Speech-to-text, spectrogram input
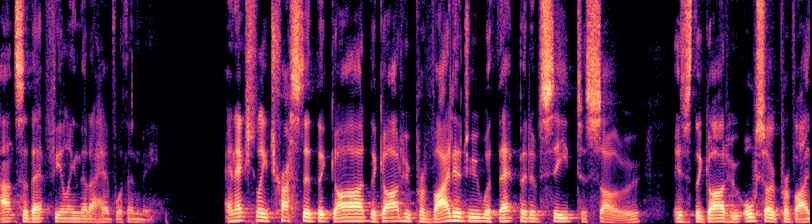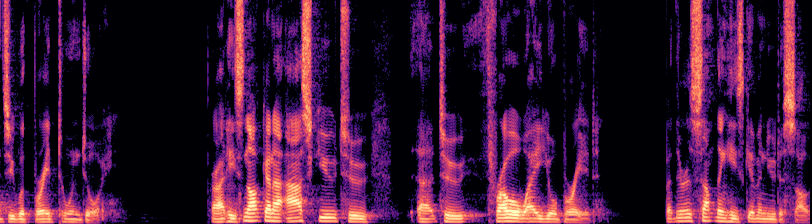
answer that feeling that I have within me. And actually trusted that God, the God who provided you with that bit of seed to sow, is the God who also provides you with bread to enjoy. Right? He's not going to ask you to, uh, to throw away your bread, but there is something He's given you to sow.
